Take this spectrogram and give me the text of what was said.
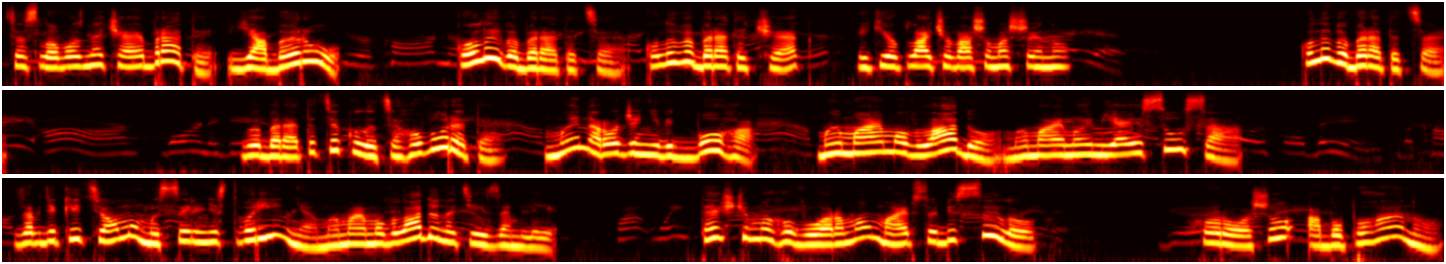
Це слово означає брати. Я беру. Коли ви берете це? Коли ви берете чек, який оплачує вашу машину? Коли ви берете це? Ви берете це, коли це говорите. Ми народжені від Бога. Ми маємо владу, ми маємо ім'я Ісуса. Завдяки цьому ми сильні створіння. Ми маємо владу на цій землі. Те, що ми говоримо, має в собі силу, хорошу або погану.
